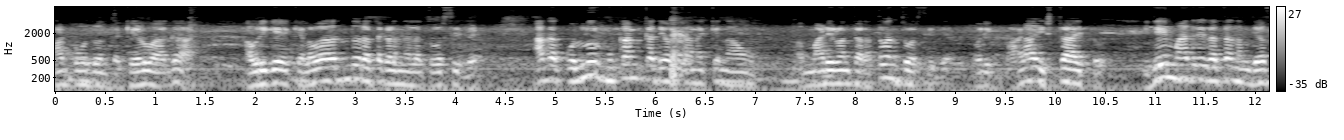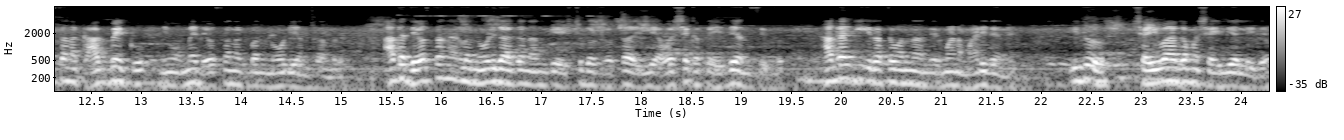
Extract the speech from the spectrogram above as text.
ಮಾಡ್ಬೋದು ಅಂತ ಕೇಳುವಾಗ ಅವರಿಗೆ ಕೆಲವೊಂದು ರಥಗಳನ್ನೆಲ್ಲ ತೋರಿಸಿದ್ದೆ. ಆಗ ಕೊಲ್ಲೂರು ಮುಖಾಂಬಿಕಾ ದೇವಸ್ಥಾನಕ್ಕೆ ನಾವು ಮಾಡಿರುವಂಥ ರಥವನ್ನು ತೋರಿಸಿದ್ದೆ. ಅವ್ರಿಗೆ ಭಾಳ ಇಷ್ಟ ಆಯಿತು. ಇದೇ ಮಾದರಿ ರಥ ನಮ್ಮ ದೇವಸ್ಥಾನಕ್ಕೆ ಆಗಬೇಕು. ನೀವು ಒಮ್ಮೆ ದೇವಸ್ಥಾನಕ್ಕೆ ಬಂದು ನೋಡಿ ಅಂತಂದರು ಆಗ ದೇವಸ್ಥಾನ ಎಲ್ಲ ನೋಡಿದಾಗ ನನಗೆ ಇಷ್ಟು ದೊಡ್ಡ ರಥ ಇಲ್ಲಿ ಅವಶ್ಯಕತೆ ಇದೆ ಅನಿಸಿತು ಹಾಗಾಗಿ ಈ ರಥವನ್ನು ನಿರ್ಮಾಣ ಮಾಡಿದ್ದೇನೆ. ಇದು ಶೈವಾಗಮ ಶೈಲಿಯಲ್ಲಿದೆ.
